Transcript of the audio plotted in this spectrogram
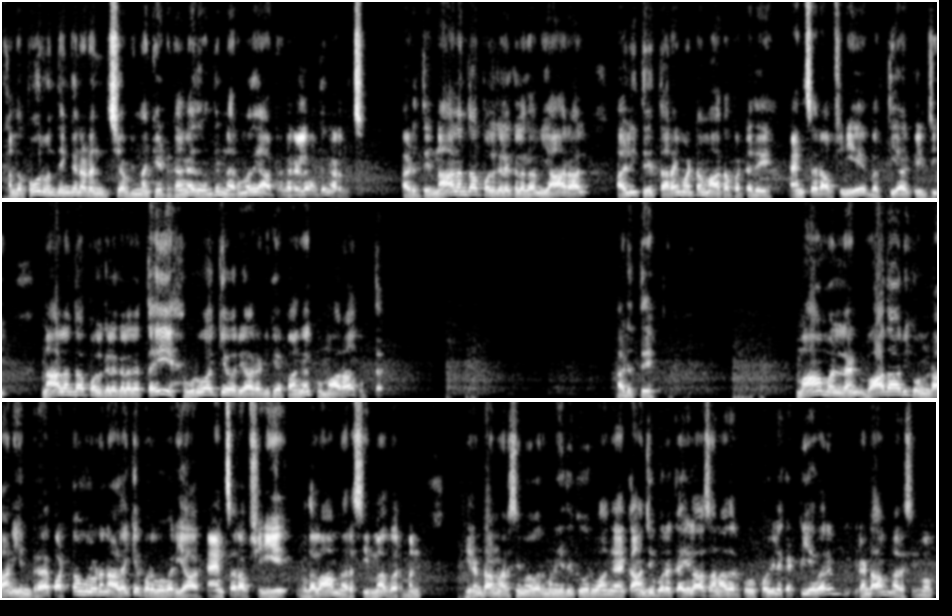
அந்த போர் வந்து எங்கே நடந்துச்சு அப்படின்னு தான் கேட்டிருக்காங்க. அது வந்து நர்மதை ஆற்றங்கரையில் வந்து நடந்துச்சு. அடுத்து நாலந்தா பல்கலைக்கழகம் யாரால் அழித்து தரைமட்டம் ஆக்கப்பட்டது answer option A Bakhtiyar Khilji. Nalanda பல்கலைக்கழகத்தை உருவாக்கியவர் யாருன்னு கேட்பாங்க குமாரா குப்தர். அடுத்து மாமல்லன் வாதாபி கொண்டான் என்ற பட்டங்களுடன் அழைக்கப்படுபவர் யார்? ஆன்சர் ஆப்ஷன் ஏ முதலாம் நரசிம்மவர்மன். இரண்டாம் நரசிம்மவர்மன் எதுக்கு வருவாங்க? காஞ்சிபுர கைலாசநாதர் கோவிலை கட்டியவர் இரண்டாம் நரசிம்மம்.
